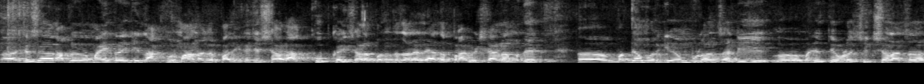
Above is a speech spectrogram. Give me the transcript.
अ, जसं आपल्याला माहीत आहे की नागपूर महानगरपालिकेच्या शाळा खूप काही शाळा बंद झालेल्या आहे आता प्रायव्हेट शाळांमध्ये मध्यमवर्गीय मुलांसाठी म्हणजे तेवढं शिक्षणाचा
